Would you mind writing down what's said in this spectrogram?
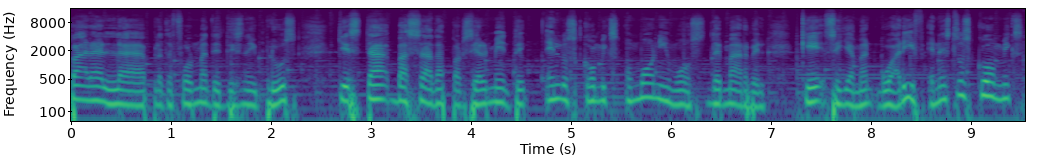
para la plataforma de Disney Plus que está basada parcialmente en los cómics homónimos de Marvel que se llaman What If. En estos cómics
